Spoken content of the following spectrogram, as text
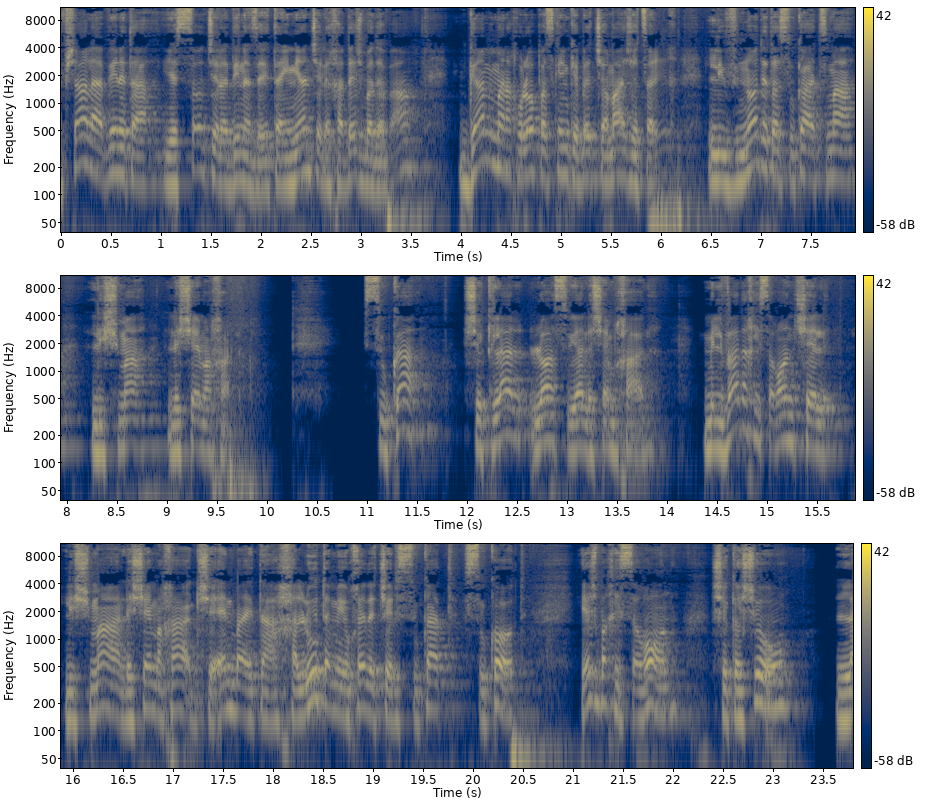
אפשר להבין את היסוד של הדין הזה, את העניין של לחדש בדבר, גם אם אנחנו לא פסקים כבית שמאי שצריך לבנות את הסוכה עצמה לשמה, לשם החג. סוכה שכלל לא עשויה לשם חג, מלבד החיסרון של לשמה, לשם החג, שאין בה את החלות המיוחדת של סוכת סוכות, יש בה חיסרון שקשור ל...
